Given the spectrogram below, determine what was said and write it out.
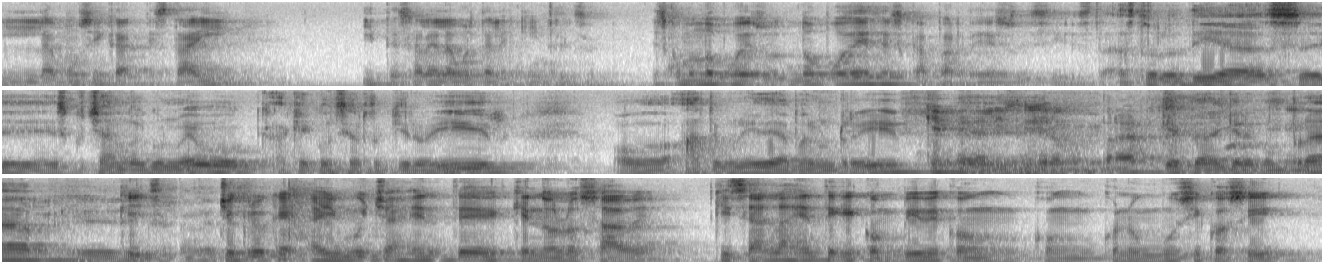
la música está ahí y te sale la vuelta a la esquina. Es como no puedes, no puedes escapar de eso. Sí, estás todos los días eh, escuchando algo nuevo, a qué concierto quiero ir, o ah, tengo una idea para un riff. ¿Qué pedalista quiero comprar? ¿Qué pedal quiero comprar? Eh, yo creo que hay mucha gente que no lo sabe, quizás la gente que convive con, con, con un músico sí,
